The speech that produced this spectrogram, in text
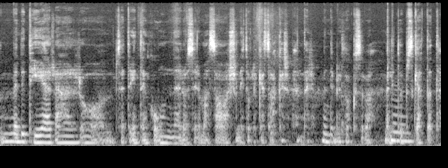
mediterar och sätter intentioner och så är det massage och lite olika saker som händer. Men det brukar också vara väldigt mm. uppskattat.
